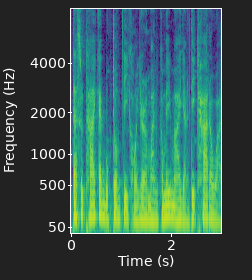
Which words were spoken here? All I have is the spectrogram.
แต่สุดท้ายการบุกโจมตีของเยอรมันก็ไม่มาอย่างที่คาดเอาไว้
